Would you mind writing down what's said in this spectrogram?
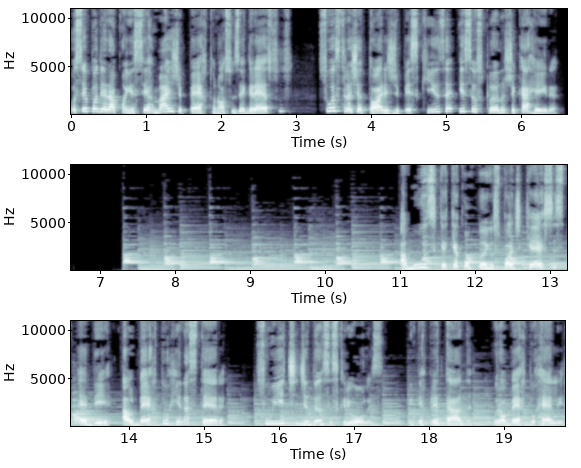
você poderá conhecer mais de perto nossos egressos, suas trajetórias de pesquisa e seus planos de carreira. A música que acompanha os podcasts é de Alberto Rinastera, Suíte de Danças Crioulas, interpretada por Alberto Heller.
